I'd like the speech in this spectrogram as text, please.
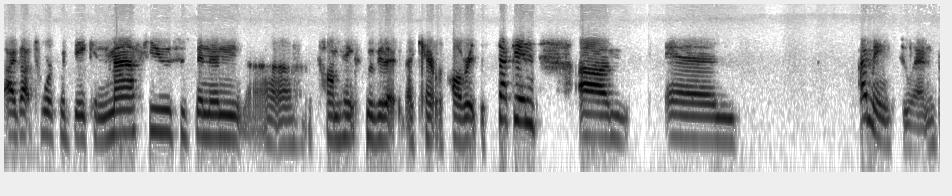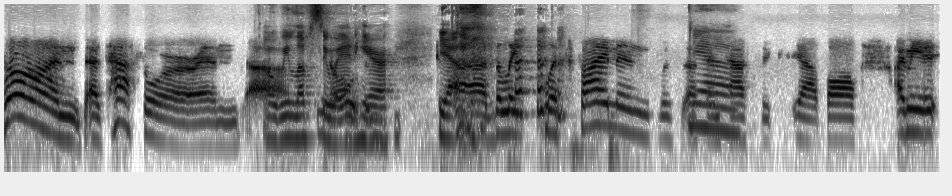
I got to work with Dakin Matthews, who's been in uh, a Tom Hanks movie that I can't recall right this second. Um, and I mean, Suanne Braun as Hathor, and uh, oh we love you suanne know, here Uh, yeah the late Cliff Simons was a Yeah. fantastic, yeah, ball. I mean, it,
